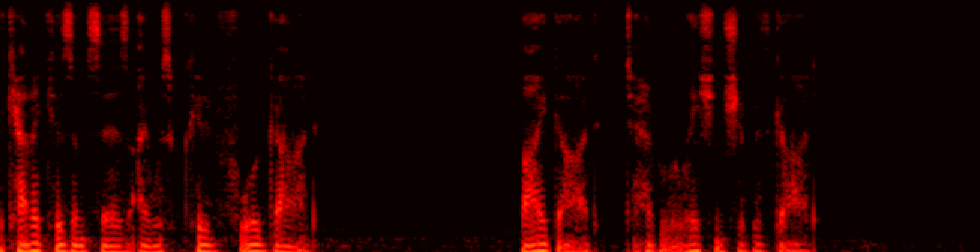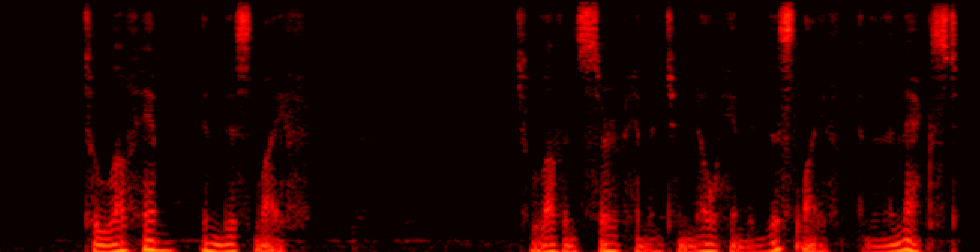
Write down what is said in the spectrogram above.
The Catechism says I was created for God by God, to have a relationship with God, to love Him in this life, to love and serve Him, and to know Him in this life and in the next.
